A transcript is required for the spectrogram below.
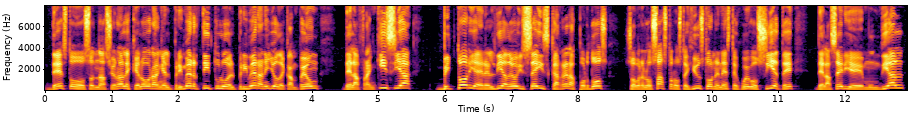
de estos nacionales que logran el primer título, el primer anillo de campeón de la franquicia. Victoria en el día de hoy, seis carreras por dos sobre los Astros de Houston en este juego 7 de la Serie Mundial.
